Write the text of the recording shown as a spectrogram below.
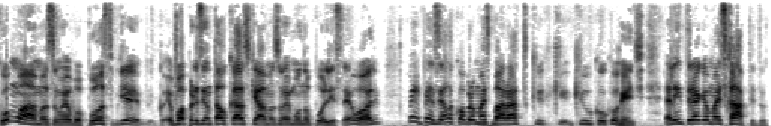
Como a Amazon é o oposto, porque eu vou apresentar o caso que a Amazon é monopolista. Eu olho, bem, mas ela cobra mais barato que, que, que o concorrente. Ela entrega mais rápido.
